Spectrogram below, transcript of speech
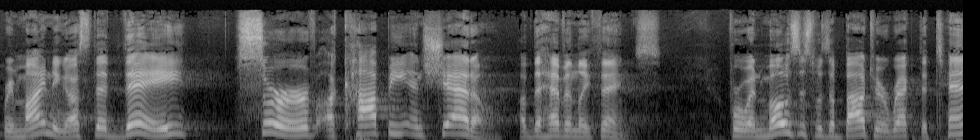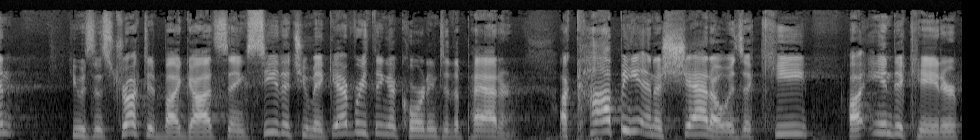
reminding us that they serve a copy and shadow of the heavenly things. For when Moses was about to erect the tent, he was instructed by God, saying, See that you make everything according to the pattern. A copy and a shadow is a key uh, indicator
